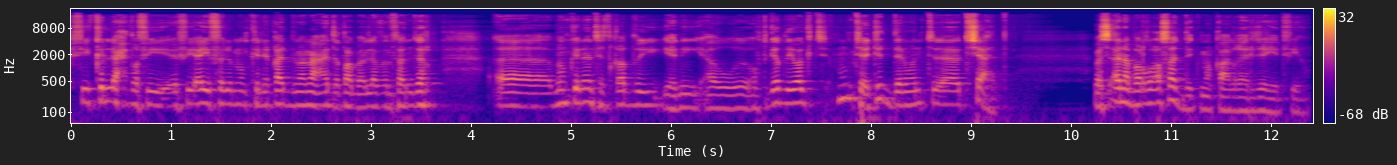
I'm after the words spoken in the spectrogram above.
في كل لحظة في في أي فيلم ممكن يقدمه ما عدا طبعا Love and Thunder آه، ممكن أنت تقضي يعني أو تقضي وقت ممتع جدا وأنت تشاهد. بس أنا برضو أصدق مقال غير جيد فيهم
